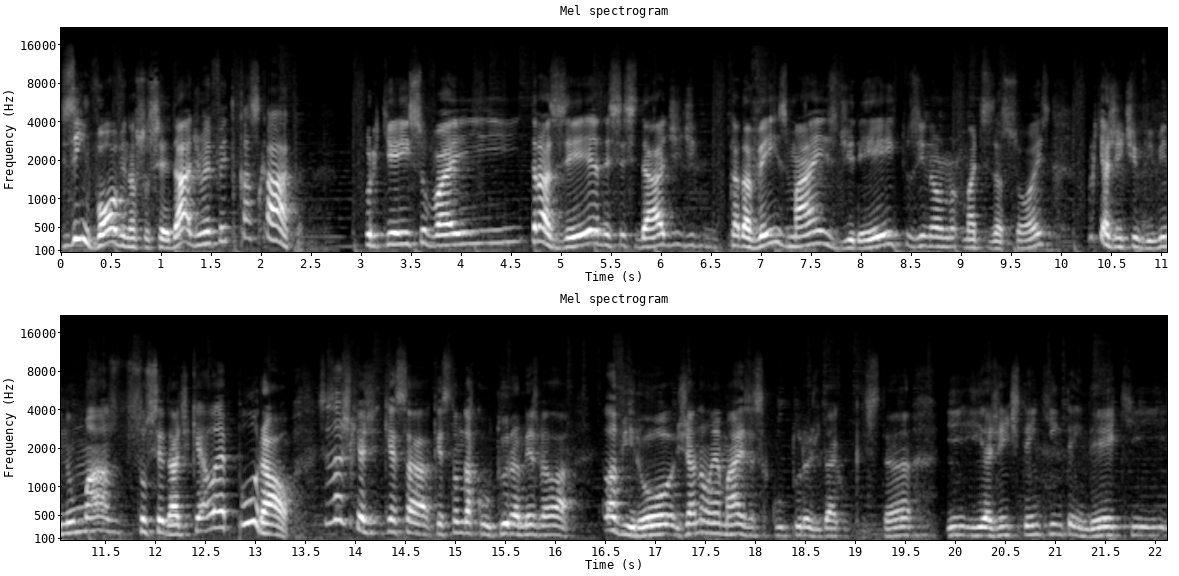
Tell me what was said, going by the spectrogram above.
desenvolve na sociedade um efeito cascata. Porque isso vai trazer a necessidade de cada vez mais direitos e normatizações, porque a gente vive numa sociedade que ela é plural. Vocês acham que, gente- que essa questão da cultura mesmo, ela, ela virou, já não é mais essa cultura judaico-cristã, e, e a gente tem que entender que,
